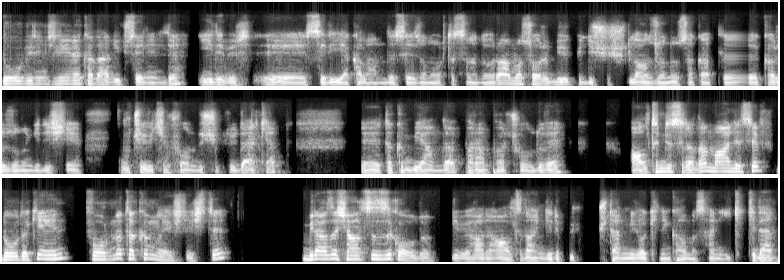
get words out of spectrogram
Doğu birinciliğine kadar yükselildi. İyi de bir e, seri yakalandı sezon ortasına doğru ama sonra büyük bir düşüş. Lanzo'nun sakatlığı, Caruso'nun gidişi, Vucevic'in form düşüklüğü derken e, takım bir anda paramparça oldu ve 6. sıradan maalesef doğudaki en formda takımla eşleşti. Biraz da şanssızlık oldu gibi hani 6'dan girip 3'ten Milwaukee'nin kalması. Hani 2'den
